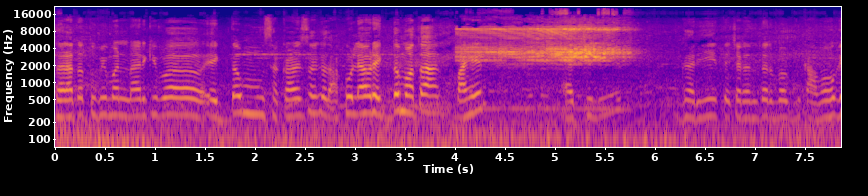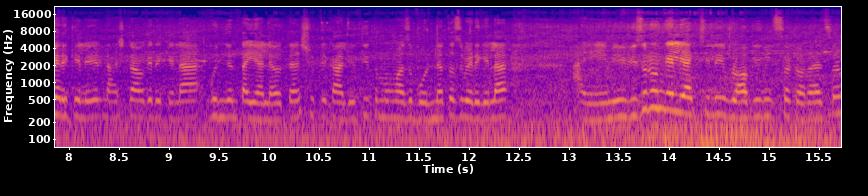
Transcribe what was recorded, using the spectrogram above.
तर आता तुम्ही म्हणणार की बा एकदम सकाळचं दाखवल्यावर एकदम आता बाहेर. ॲक्च्युली घरी त्याच्यानंतर मग मी कामं वगैरे केले नाश्ता वगैरे केला. गुंजनताई आल्या होत्या श्रुतिका आली होती तर मग माझं बोलण्यातच वेळ गेला. आणि मी विसरून गेली ॲक्च्युली ब्लॉगिंगचं करायचं.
